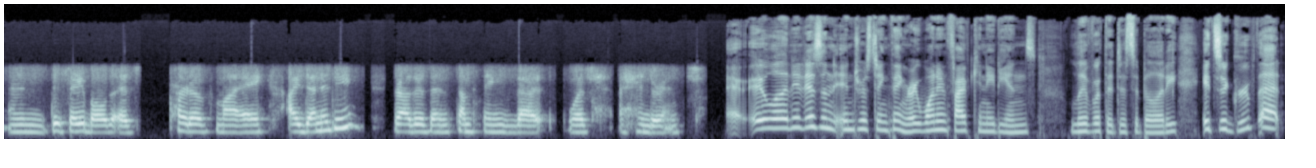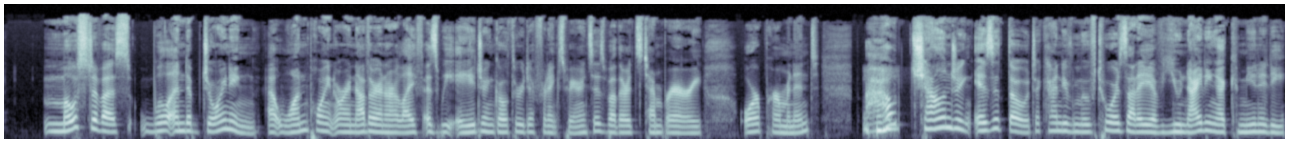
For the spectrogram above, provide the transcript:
and disabled as part of my identity rather than something that was a hindrance. Uh, well, and it is an interesting thing, right? One in five Canadians live with a disability. It's a group that most of us will end up joining at one point or another in our life as we age and go through different experiences, whether it's temporary or permanent. Mm-hmm. How challenging is it, though, to kind of move towards that idea of uniting a community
